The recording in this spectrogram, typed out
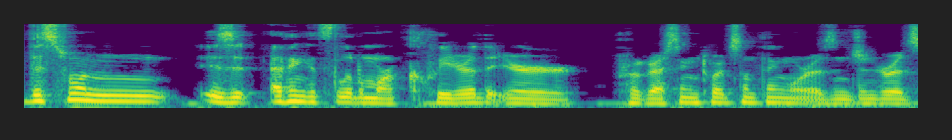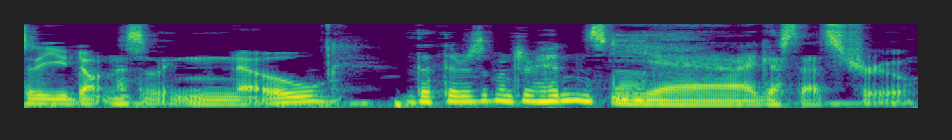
This one is it. I think it's a little more clear that you're progressing towards something, whereas in Gingerbread City, you don't necessarily know that there's a bunch of hidden stuff. Yeah, I guess that's true.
